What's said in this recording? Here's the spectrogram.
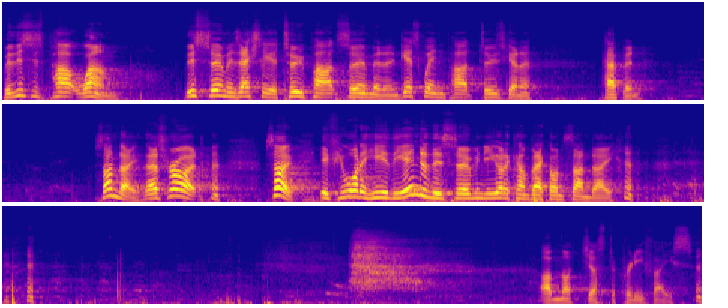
but this is part one. This sermon is actually a two part sermon, and guess when part two is going to happen? Sunday, that's right. So, if you want to hear the end of this sermon, you've got to come back on Sunday. I'm not just a pretty face.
